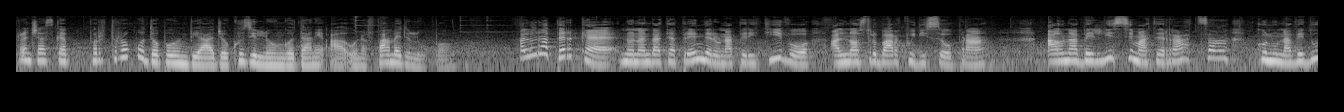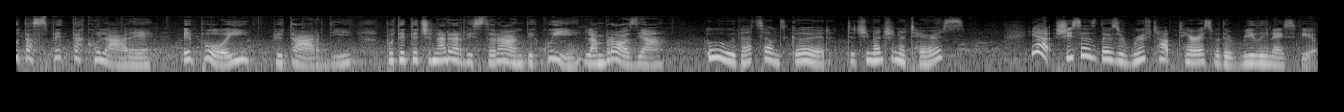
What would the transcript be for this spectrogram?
Francesca, purtroppo dopo un viaggio così lungo Danny ha una fame di lupo. Allora perché non andate a prendere un aperitivo al nostro bar qui di sopra? Ha una bellissima terrazza con una veduta spettacolare e poi, più tardi, potete cenare al ristorante qui, l'Ambrosia. Ooh, that sounds good. Did she mention a terrace? Yeah, she says there's a rooftop terrace with a really nice view.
